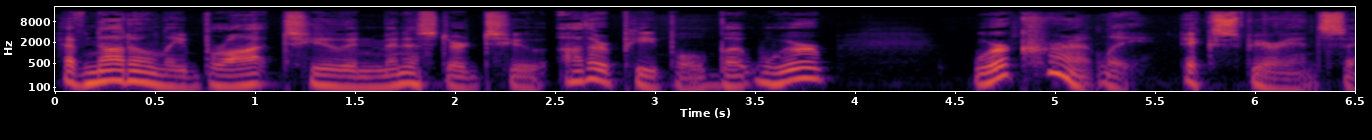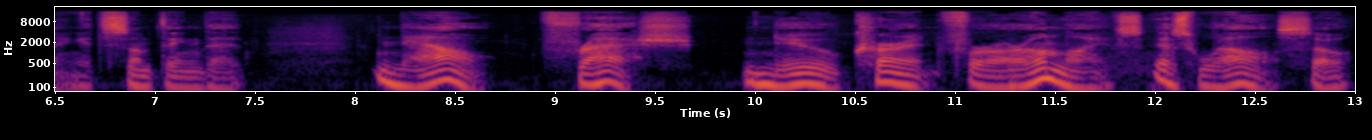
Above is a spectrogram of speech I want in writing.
have not only brought to and ministered to other people, but we're we're currently experiencing. It's something that now fresh, new, current for our own lives as well. So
